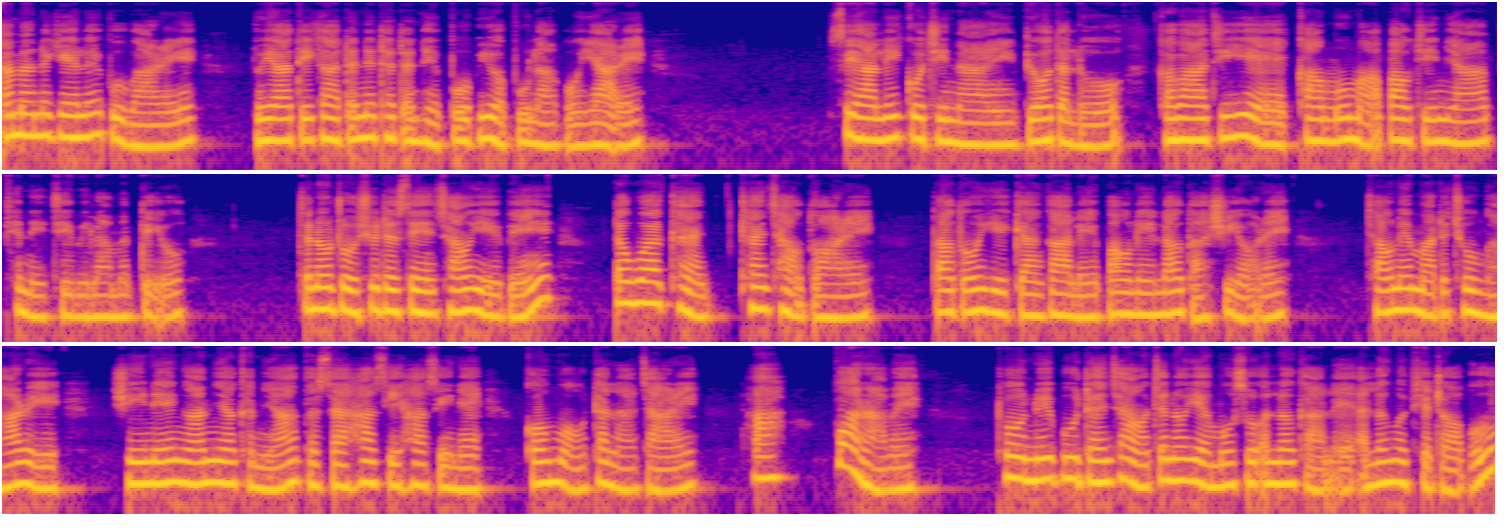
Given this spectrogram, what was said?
အမှန်တကယ်လဲပူပါတယ်လူရသေးကတစ်နှစ်ထက်တစ်နှစ်ပို့ပြီးတော့ပူလာပုံရတယ်ဆရာလေးကိုကြည်နိုင်ပြောတယ်လို့ကဘာကြီးရဲ့ခေါင်းမိုးမှာအပေါက်ကြီးများဖြစ်နေချေပြီလားမသိဘူးကျွန်ုပ်တို့ရွှေတစင်ချောင်းရည်ပင်တဝက်ခန့်ခန်းချောက်သွားတယ်တောက်သုံးရေကန်ကလည်းပေါင်လေလောက်တာရှိရတယ်ချောင်းထဲမှာတချို့ငါးတွေရေနဲ့ငါးမြခမပါဇက်ဟစီဟစီနဲ့ကုန်းပုံတက်လာကြတယ်ဟာပွားတာပဲထိုနှွေးပူတန်းချောင်းကျွန်ုပ်ရဲ့မိုးဆူအလုတ်ကလည်းအလုံးမဖြစ်တော့ဘူး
